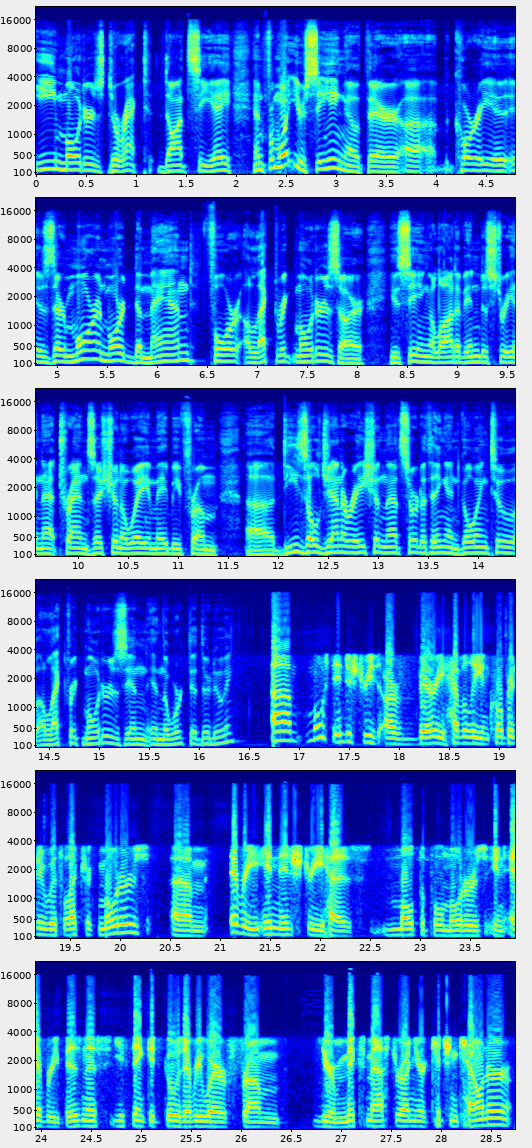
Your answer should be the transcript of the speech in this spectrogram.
eMotorsDirect.ca. And from what you're seeing out there, uh, Corey, is there more and more demand for electric motors? Are you seeing a lot of industry in that transition away maybe from uh, diesel generation, that sort of thing, and going to electric motors in, in the work that they're doing? Um, most industries are very heavily incorporated with electric motors. Um, every industry has multiple motors in every business. You think it goes everywhere from your mixmaster on your kitchen counter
